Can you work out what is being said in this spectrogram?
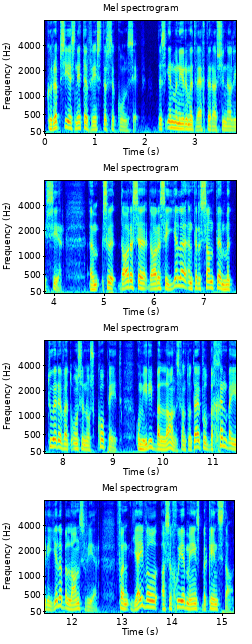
korrupsie is net 'n westerse konsep." Dis een manier om dit weg te rasionaliseer. Ehm um, so daar is 'n daar is 'n hele interessante metode wat ons in ons kop het om hierdie balans, want onthou ek wil begin by hierdie hele balans weer van jy wil as 'n goeie mens bekend staan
